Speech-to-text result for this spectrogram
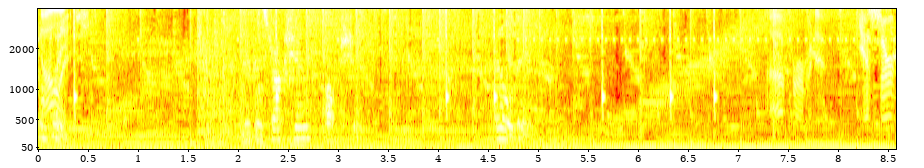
Complete. New construction options. Building. Affirmative. Yes, sir.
